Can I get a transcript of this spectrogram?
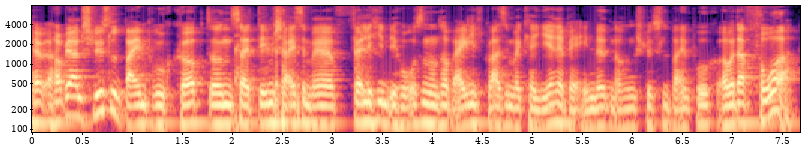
Habe ja einen Schlüsselbeinbruch gehabt und seitdem scheiße ich mir völlig in die Hosen und habe eigentlich quasi meine Karriere beendet nach einem Schlüsselbeinbruch. Aber davor,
